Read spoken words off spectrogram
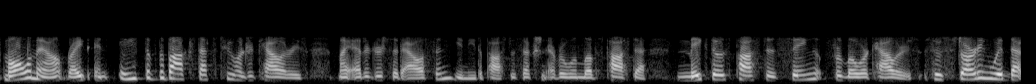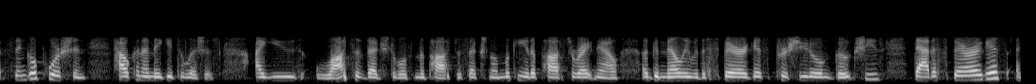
small amount, right? An eighth of the box, that's 200 calories. My editor said, Allison, you need a pasta section. Everyone loves pasta. Make those pastas sing for lower calories. So starting with that single portion, how can I make it delicious? I use lots of vegetables in the pasta section. I'm looking at a pasta right now, a gemelli with asparagus, prosciutto, and goat cheese. That asparagus, a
